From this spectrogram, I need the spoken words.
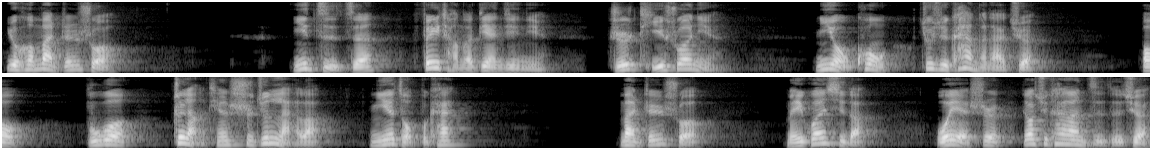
又和曼桢说：“你姊姊非常的惦记你，直提说你，你有空就去看看她去。哦，不过这两天世君来了，你也走不开。”曼桢说：“没关系的，我也是要去看看姊姊去。”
